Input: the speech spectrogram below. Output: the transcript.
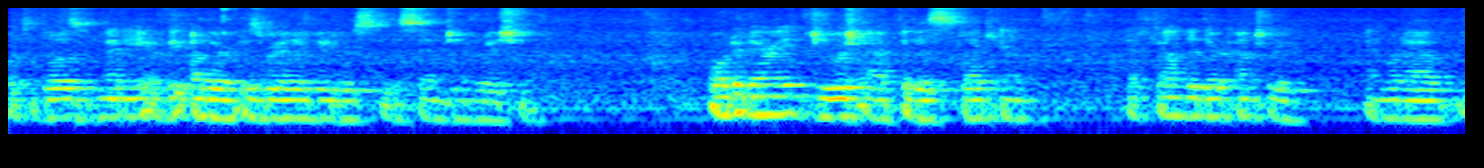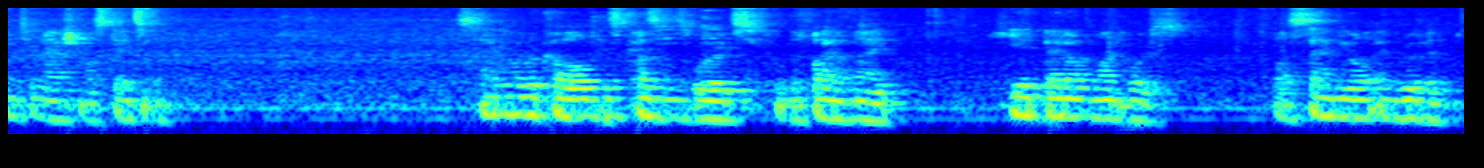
or to those of many of the other Israeli leaders of the same generation. Ordinary Jewish activists like him had founded their country and were now international statesmen. Samuel recalled his cousin's words from the final night. He had bet on one horse, while Samuel and Reuben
